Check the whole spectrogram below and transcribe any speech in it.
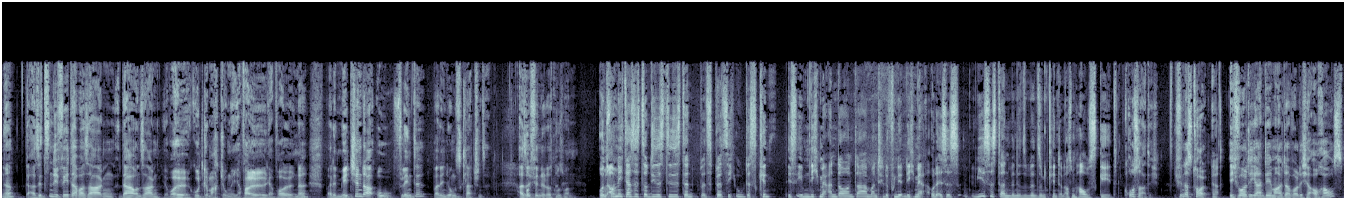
Ne? Da sitzen die Väter aber sagen, da und sagen, jawohl, gut gemacht, Junge, jawohl, jawohl. Ne? Bei den Mädchen da, oh, Flinte, bei den Jungs klatschen sie. Also ich finde, das muss man. Und auch nicht, dass es so dieses, dieses dann plötzlich, uh, das Kind ist eben nicht mehr andauernd da, man telefoniert nicht mehr. Oder ist es, wie ist es dann, wenn, wenn so ein Kind dann aus dem Haus geht? Großartig. Ich finde das toll. Ja. Ich wollte ja in dem Alter, wollte ich ja auch raus.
